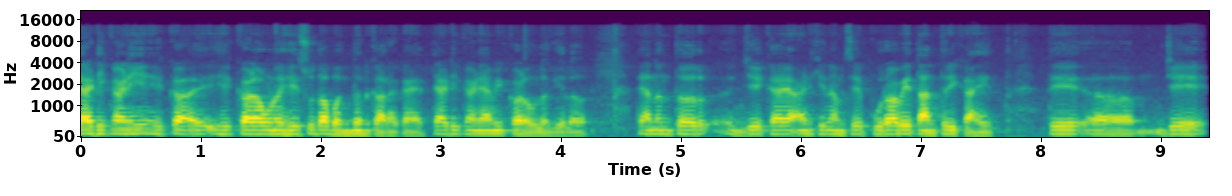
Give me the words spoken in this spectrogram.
त्या ठिकाणी हे क हे कळवणं हे सुद्धा बंधनकारक आहे. त्या ठिकाणी आम्ही कळवलं गेलं. त्यानंतर जे काय आणखीन आमचे पुरावे तांत्रिक आहेत ते जे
